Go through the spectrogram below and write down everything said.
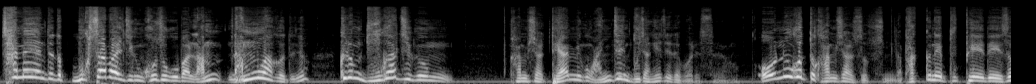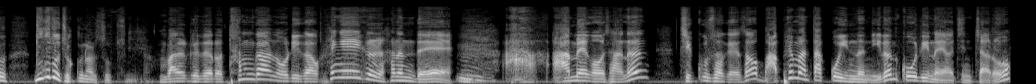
참여연대도 묵사발 지금 고소고발 남, 난무하거든요. 그럼 누가 지금 감시할, 대한민국 완전히 무장 해제돼 버렸어요. 어느 것도 감시할 수 없습니다. 박근혜 부패에 대해서 누구도 접근할 수 없습니다. 말 그대로 탐관오리가 횡액을 하는데 음. 아 암행 어사는 집구석에서 마패만 닦고 있는 이런 꼴이네요 진짜로.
